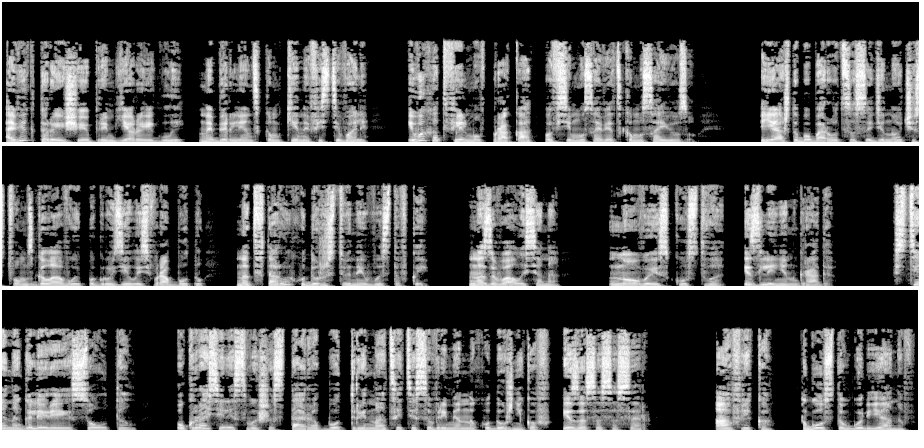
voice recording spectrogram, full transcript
а Виктора еще и премьера «Иглы» на Берлинском кинофестивале и выход фильмов в прокат по всему Советскому Союзу — я, чтобы бороться с одиночеством, с головой погрузилась в работу над второй художественной выставкой. Называлась она «Новое искусство из Ленинграда». Стены галереи Соутел украсили свыше ста работ 13 современных художников из СССР. Африка, Густав Гурьянов,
